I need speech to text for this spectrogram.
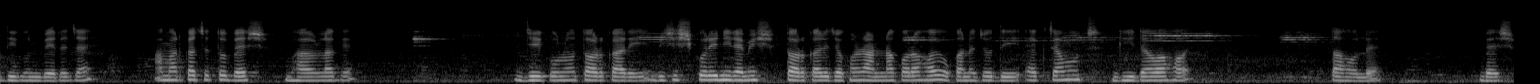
দ্বিগুণ বেড়ে যায়। আমার কাছে তো বেশ ভালো লাগে। যে কোনো তরকারি, বিশেষ করে নিরামিষ তরকারি যখন রান্না করা হয়, ওখানে যদি এক চামচ ঘি দেওয়া হয়, তাহলে বেশ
